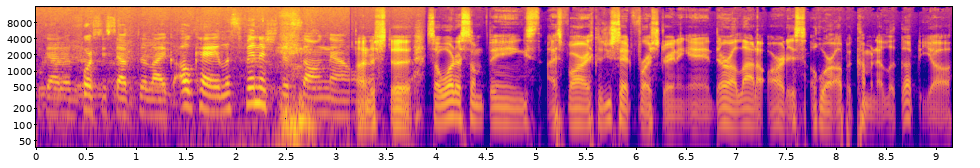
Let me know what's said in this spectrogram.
you gotta force yourself to like, okay, let's finish this song now. Understood. So what are some things as far as because you said frustrating, and there are a lot of artists who are up and coming that look up to y'all.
